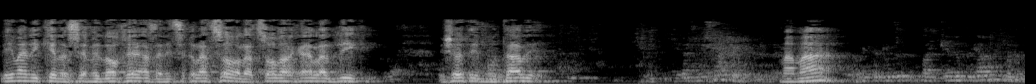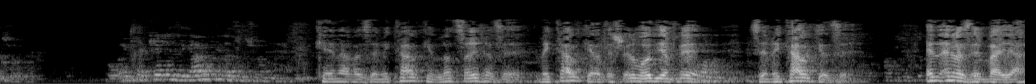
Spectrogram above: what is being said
ואם אני כן עושה מלוכה, אז אני צריך לעצור, לעצור ואחר כך להדליק. ושואל אותי, מותר לי? מה, מה? כן, אבל זה מקלקל, לא צריך את זה. מקלקל, אתה שואל מאוד יפה. זה מקלקל זה. אין, לזה בעיה.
